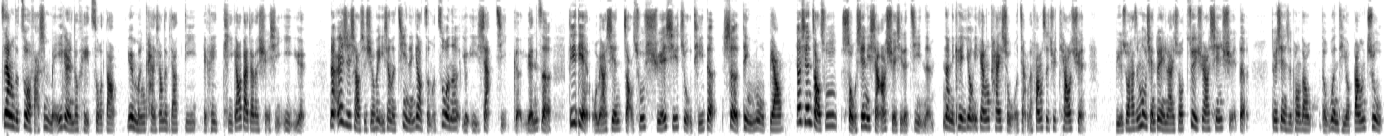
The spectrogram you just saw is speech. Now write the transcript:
这样的做法是每一个人都可以做到，因为门槛相对比较低，也可以提高大家的学习意愿。那二十小时学会一项的技能要怎么做呢？有以下几个原则。第一点，我们要先找出学习主题的设定目标，要先找出首先你想要学习的技能。那你可以用一刚开始我讲的方式去挑选，比如说它是目前对你来说最需要先学的，对现实碰到的问题有帮助，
